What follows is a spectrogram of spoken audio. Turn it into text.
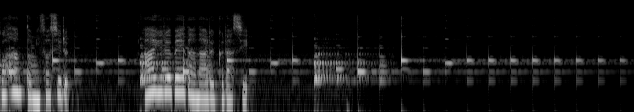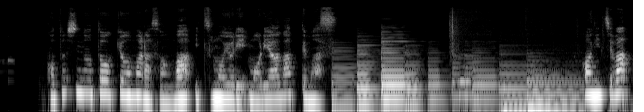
ご飯と味噌汁。アーユルベーダのある暮らし。今年の東京マラソンはいつもより盛り上がってます。こんにちは、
